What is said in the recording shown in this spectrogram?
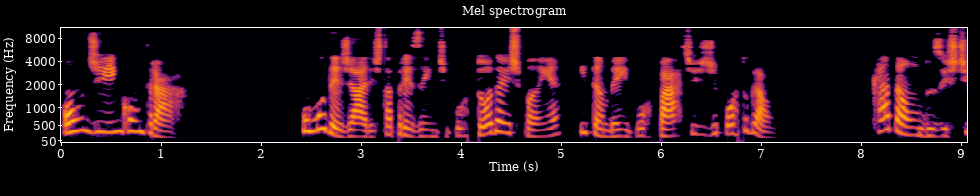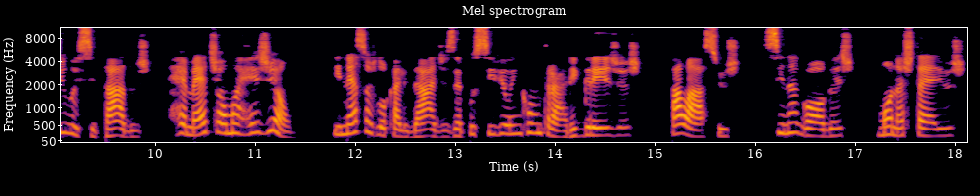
Onde encontrar? O mudejar está presente por toda a Espanha e também por partes de Portugal. Cada um dos estilos citados remete a uma região, e nessas localidades é possível encontrar igrejas, palácios, sinagogas, monastérios,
